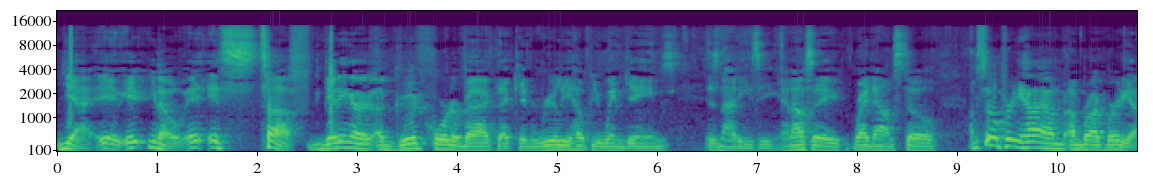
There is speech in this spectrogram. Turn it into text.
yeah, it, it you know it, it's tough getting a, a good quarterback that can really help you win games is not easy. And I'll say right now, I'm still I'm still pretty high on, on Brock Purdy.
